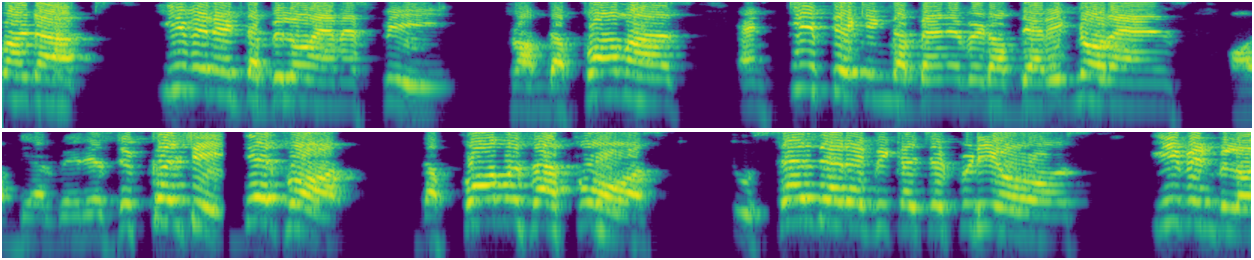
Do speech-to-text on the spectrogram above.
products even at the below MSP from the farmers and keep taking the benefit of their ignorance or their various difficulty. Therefore, the farmers are forced to sell their agriculture produce even below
